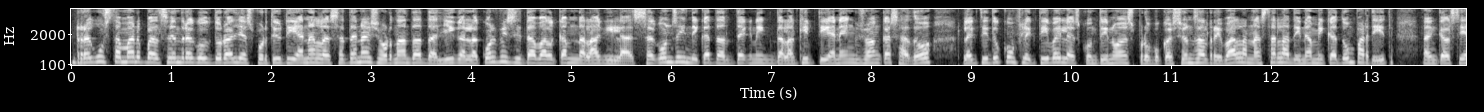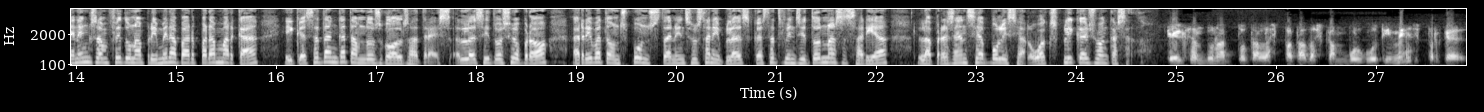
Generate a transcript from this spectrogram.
Regust amarg pel Centre Cultural i Esportiu Tiana en la setena jornada de Lliga, la qual visitava el camp de l'Àguila. Segons ha indicat el tècnic de l'equip tianenc, Joan Caçador, l'actitud conflictiva i les contínues provocacions al rival han estat la dinàmica d'un partit en què els tianencs han fet una primera part per emmarcar i que s'ha tancat amb dos gols a tres. La situació, però, ha arribat a uns punts tan insostenibles que ha estat fins i tot necessària la presència policial. Ho explica Joan Casado. Ells han donat totes les patades que han volgut i més perquè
